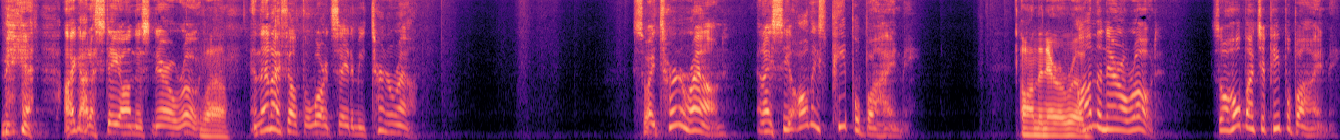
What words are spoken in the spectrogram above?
man, I got to stay on this narrow road. Wow. And then I felt the Lord say to me, turn around. So I turn around and I see all these people behind me On the narrow road. on the narrow road. So a whole bunch of people behind me.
